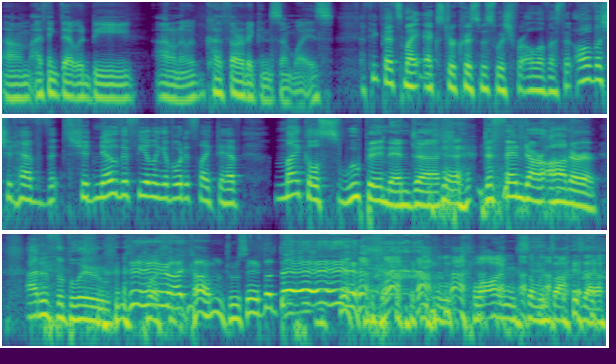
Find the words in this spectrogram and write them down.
Um, I think that would be I don't know cathartic in some ways. I think that's my extra Christmas wish for all of us. That all of us should have the, should know the feeling of what it's like to have Michael swoop in and uh, defend our honor out of the blue. Here I come to save the day. clawing someone's eyes out.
